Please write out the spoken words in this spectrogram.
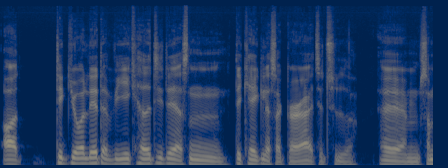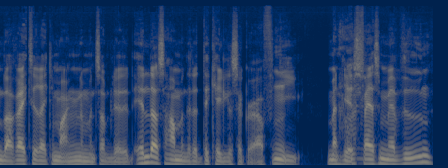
Og det gjorde lidt, at vi ikke havde de der sådan, det kan ikke lade sig gøre attityder, øhm, som der er rigtig, rigtig mange, når man så bliver lidt ældre, så har man det der, det kan ikke lade sig gøre, fordi mm. man har yes. en masse mere viden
